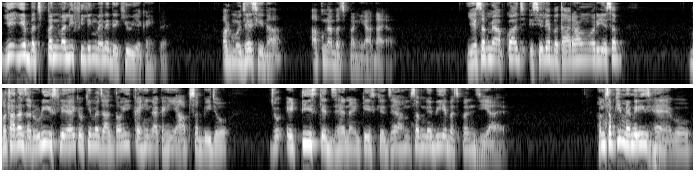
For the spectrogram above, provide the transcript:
ये ये बचपन वाली फीलिंग मैंने देखी हुई है कहीं पे। और मुझे सीधा अपना बचपन याद आया। ये सब मैं आपको आज इसीलिए बता रहा हूँ और ये सब बताना ज़रूरी इसलिए है क्योंकि मैं जानता हूँ कि कहीं ना कहीं आप सब भी जो जो एट्टीज़ किड्स हैं नाइन्टीज़ किड्स हैं, हम सबने भी ये बचपन जिया है। हम सबकी मेमोरीज हैं वो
